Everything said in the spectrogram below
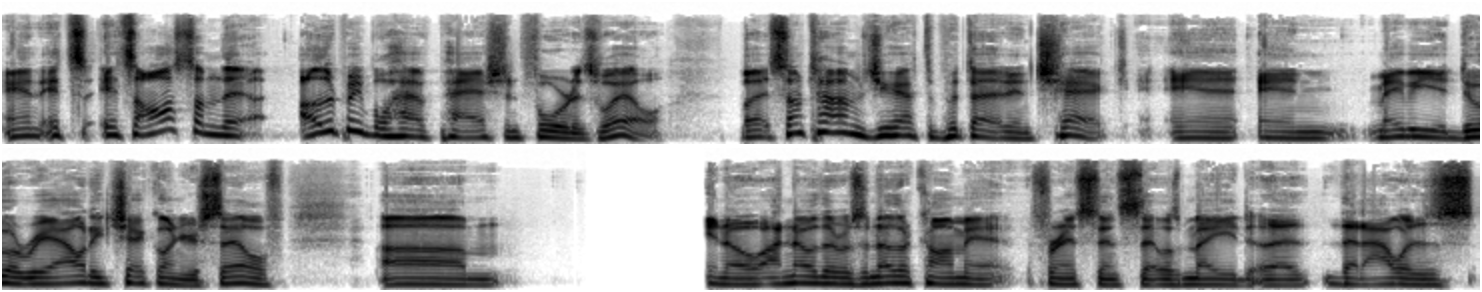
And it's it's awesome that other people have passion for it as well. But sometimes you have to put that in check and and maybe you do a reality check on yourself. Um you know i know there was another comment for instance that was made uh, that i was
